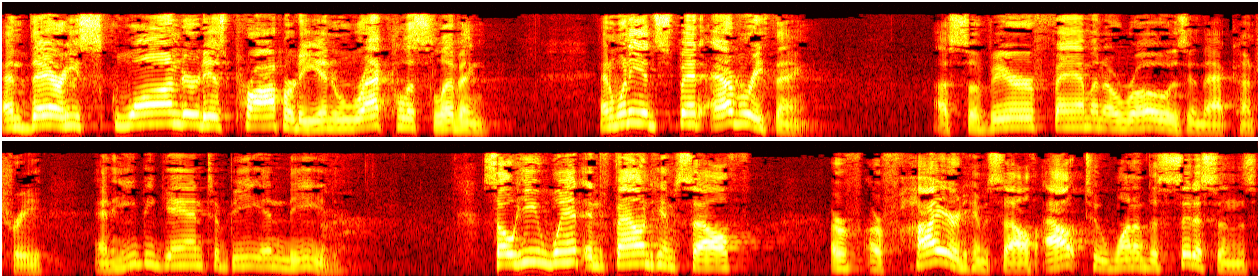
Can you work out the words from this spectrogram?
And there he squandered his property in reckless living. And when he had spent everything, a severe famine arose in that country and he began to be in need. So he went and found himself or, or hired himself out to one of the citizens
